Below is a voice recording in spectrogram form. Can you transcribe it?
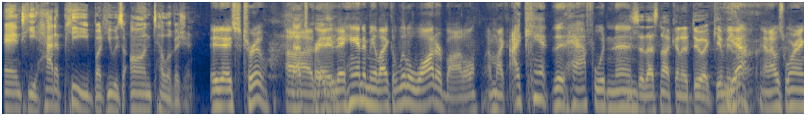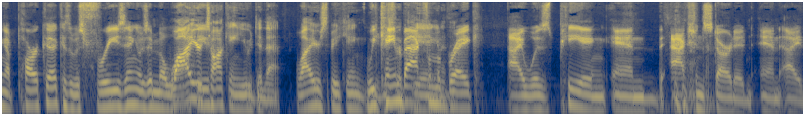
and he had a pee, but he was on television. It, it's true. That's Uh, crazy. They, they handed me like a little water bottle. I'm like, I can't. The half wouldn't end. So that's not going to do it. Give me yeah, that. and I was wearing a parka because it was freezing. It was in Milwaukee. While you're talking, you did that. While you're speaking, we you came back from a break. I was peeing, and the action started, and I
